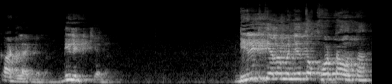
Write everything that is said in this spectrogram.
काढला गेला डिलीट केला. डिलीट केला म्हणजे तो खोटा होता.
